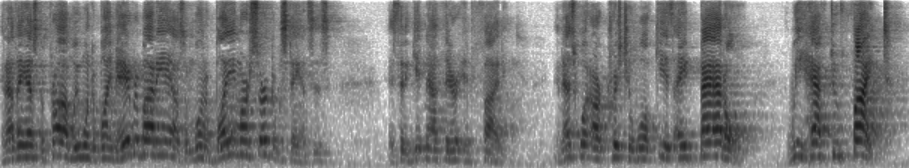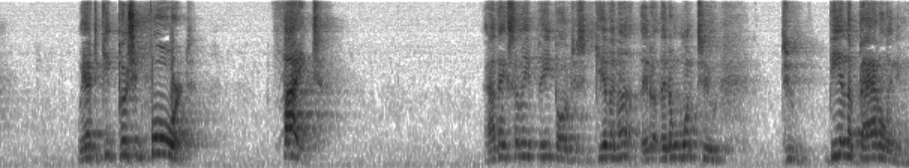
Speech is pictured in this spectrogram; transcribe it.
And I think that's the problem. We want to blame everybody else and want to blame our circumstances instead of getting out there and fighting. And that's what our Christian walk is a battle. We have to fight. We have to keep pushing forward. Fight. And I think so many people have just given up. They don't, they don't want to, to be in the battle anymore.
